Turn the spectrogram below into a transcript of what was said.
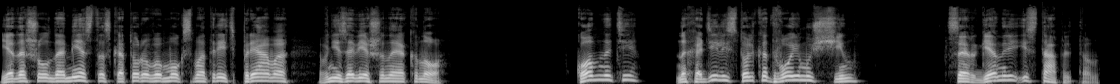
я дошел до места, с которого мог смотреть прямо в незавешенное окно. В комнате находились только двое мужчин — сэр Генри и Стаплтон.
